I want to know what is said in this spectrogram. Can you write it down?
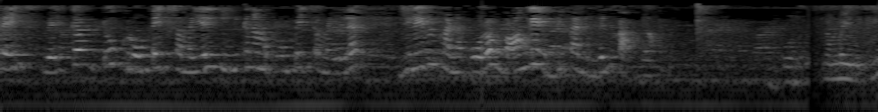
ஃப்ரெண்ட்ஸ் வெல்கம் டு குரோம்பேக் சமையல். இன்னைக்கு நம்ம குரோம்பேக் சமையல ஜிலேபி பண்ண போறோம். வாங்க எப்படி பண்றதுன்னு பார்க்கலாம். நம்ம இன்னைக்கு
